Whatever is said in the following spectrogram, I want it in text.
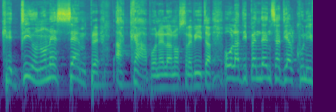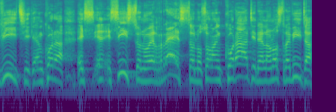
che Dio non è sempre a capo nella nostra vita. O la dipendenza di alcuni vizi che ancora esistono e restano, sono ancorati nella nostra vita.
